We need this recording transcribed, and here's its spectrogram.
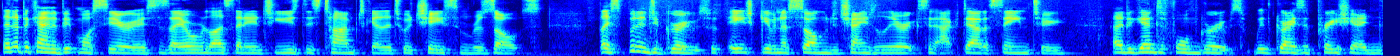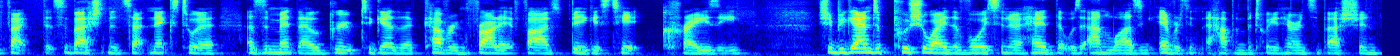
Then it became a bit more serious as they all realised they needed to use this time together to achieve some results. They split into groups, with each given a song to change the lyrics and act out a scene to. They began to form groups, with Grace appreciating the fact that Sebastian had sat next to her, as it meant they were grouped together, covering Friday at Five's biggest hit, Crazy. She began to push away the voice in her head that was analysing everything that happened between her and Sebastian,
